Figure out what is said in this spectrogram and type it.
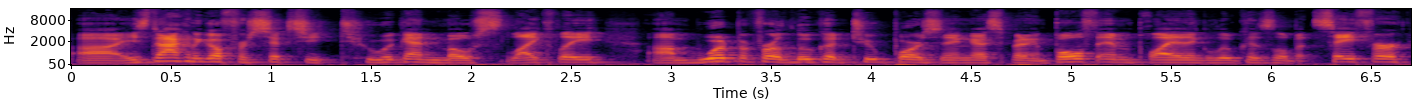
uh, he's not going to go for 62 again, most likely. Um, would prefer Luka to Porzingis, but both in play. I think Luka's a little bit safer.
